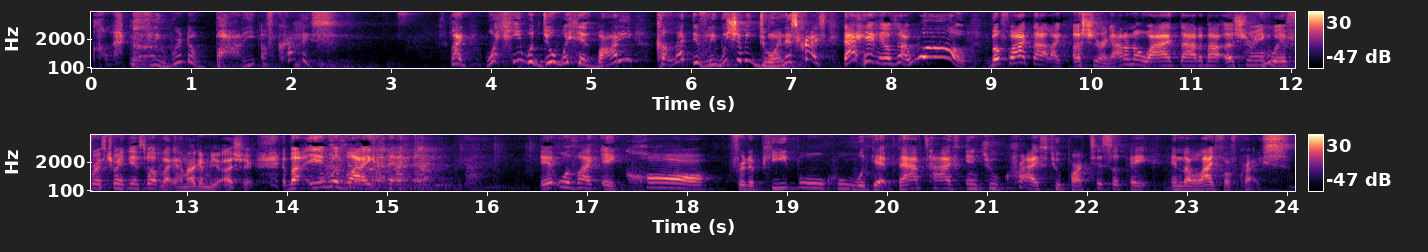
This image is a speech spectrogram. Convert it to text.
collectively, we're the body of Christ. Like what he would do with his body, collectively, we should be doing as Christ. That hit me. I was like, whoa. Before I thought like ushering. I don't know why I thought about ushering with 1 Corinthians 12. Like, am I gonna be an usher? But it was like it was like a call for the people who would get baptized into Christ to participate in the life of Christ.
